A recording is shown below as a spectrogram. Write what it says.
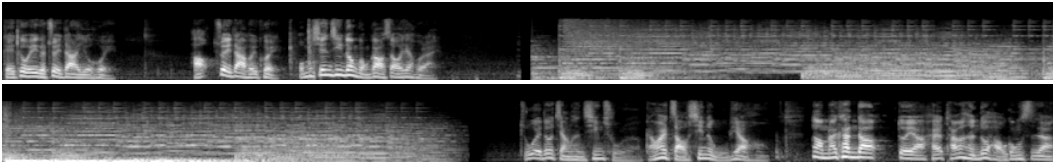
给各位一个最大的优惠，好，最大回馈。我们先进段广告，稍后再回来。主委都讲得很清楚了，赶快找新的股票哈。那我们来看到，对啊，还有台湾很多好公司啊。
